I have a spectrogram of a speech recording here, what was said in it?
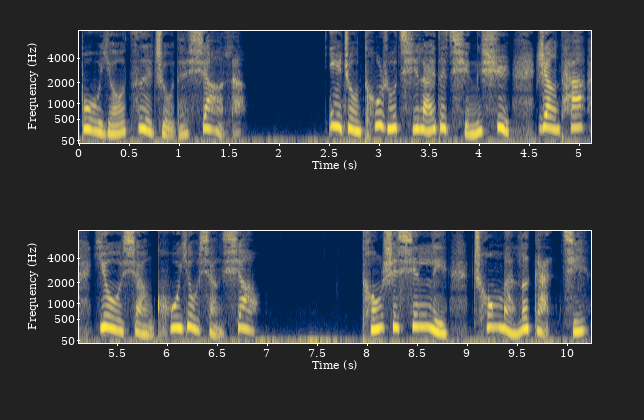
不由自主的笑了，一种突如其来的情绪让她又想哭又想笑，同时心里充满了感激。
